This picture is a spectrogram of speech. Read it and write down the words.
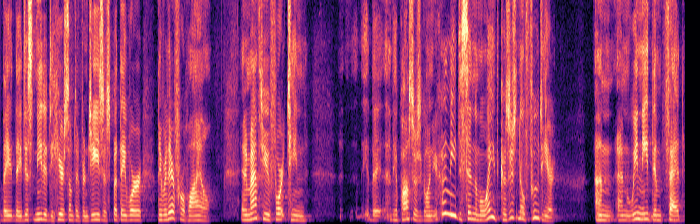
they, they just needed to hear something from Jesus, but they were, they were there for a while. And in Matthew 14, the, the apostles are going, You're going to need to send them away because there's no food here. And, and we need them fed.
